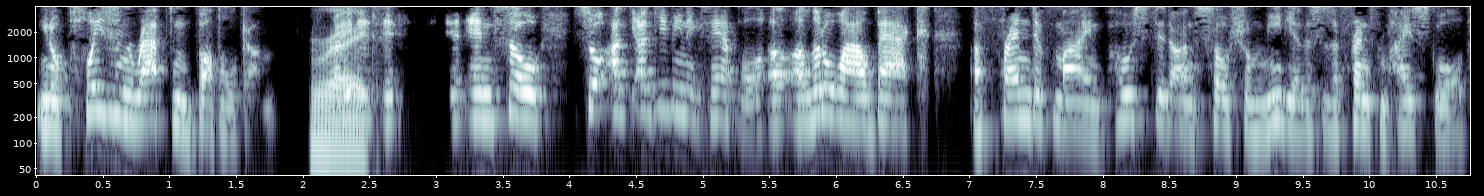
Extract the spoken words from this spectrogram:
you know, poison wrapped in bubble gum. Right. right? It, it, and so, so I'll, I'll, give you an example. A, a, little while back, a friend of mine posted on social media. This is a friend from high school,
